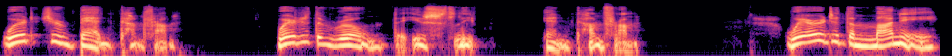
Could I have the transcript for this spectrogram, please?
Where did your bed come from? Where did the room that you sleep in come from? Where did the money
